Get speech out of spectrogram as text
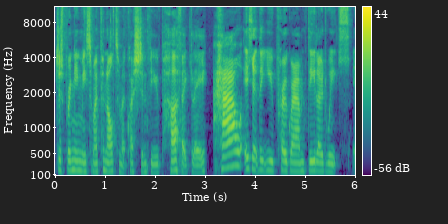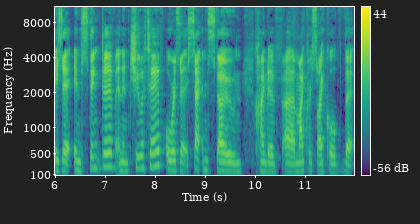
just bringing me to my penultimate question for you perfectly. How is it that you program deload weeks? Is it instinctive and intuitive, or is it set in stone kind of uh, microcycle that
